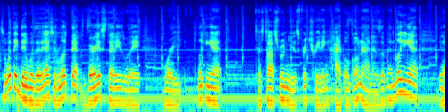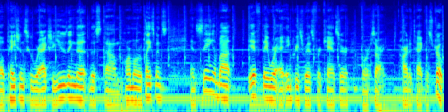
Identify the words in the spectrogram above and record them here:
So what they did was they actually looked at various studies where they were looking at testosterone use for treating hypogonadism and looking at you know patients who were actually using the this um, hormone replacements and seeing about if they were at increased risk for cancer or sorry heart attack and stroke.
